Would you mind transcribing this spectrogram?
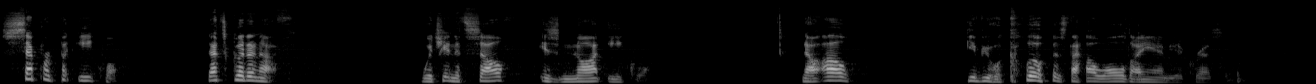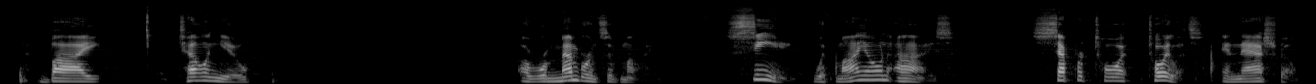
separate but equal. That's good enough, which in itself is not equal. Now, I'll give you a clue as to how old I am here, Chris, by telling you a remembrance of mine, seeing with my own eyes separate to- toilets in Nashville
